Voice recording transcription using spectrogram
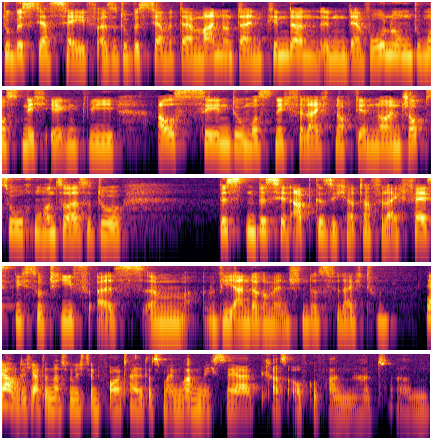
du bist ja safe. Also du bist ja mit deinem Mann und deinen Kindern in der Wohnung. Du musst nicht irgendwie ausziehen, du musst nicht vielleicht noch dir einen neuen Job suchen und so. Also du bist ein bisschen abgesicherter, vielleicht fällst nicht so tief, als ähm, wie andere Menschen das vielleicht tun. Ja, und ich hatte natürlich den Vorteil, dass mein Mann mich sehr krass aufgefangen hat. Ähm,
